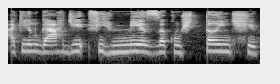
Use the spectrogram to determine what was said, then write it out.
aquele lugar de firmeza constante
